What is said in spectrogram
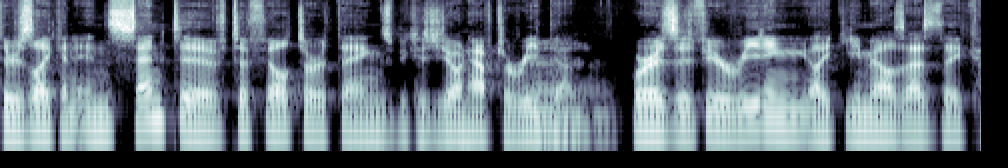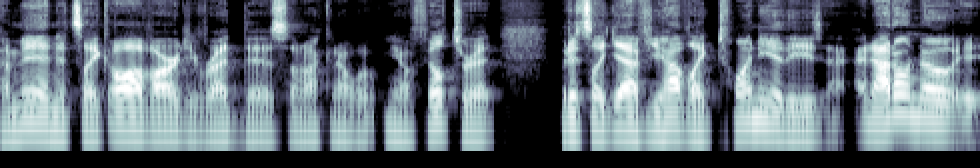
there's like an incentive to filter things because you don't have to read mm. them. Whereas if you're reading like emails as they come in, it's like, oh, I've already read this. I'm not going to, you know, filter it. But it's like, yeah, if you have like 20 of these, and I don't know, it,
